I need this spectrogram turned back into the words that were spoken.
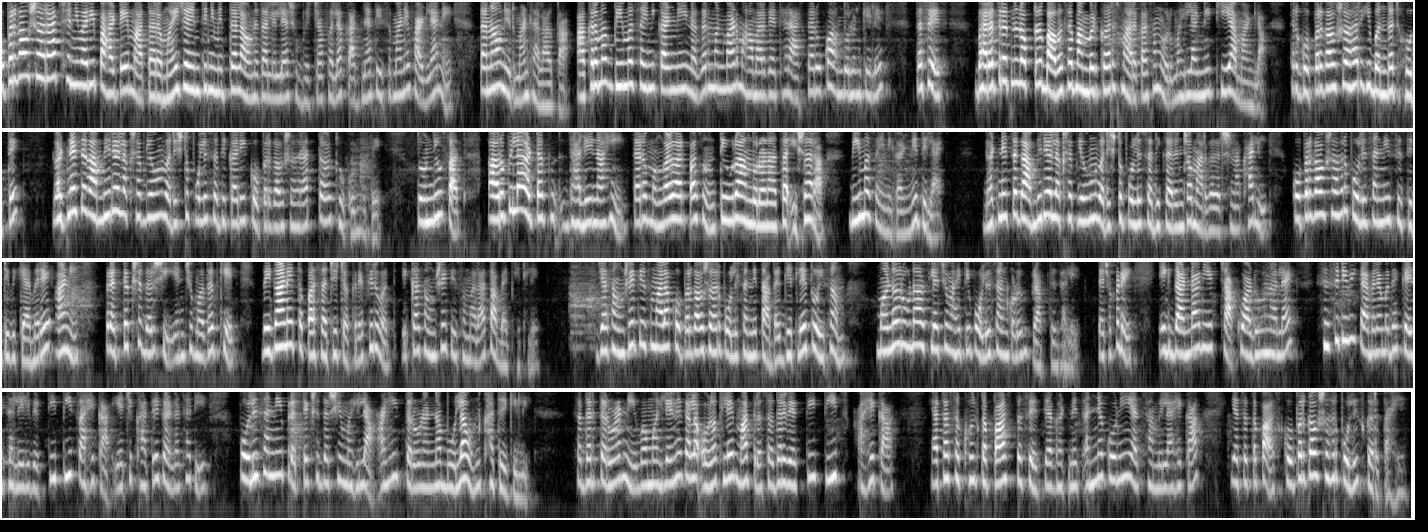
कोपरगाव शहरात शनिवारी पहाटे माता रमाई जयंतीनिमित्त लावण्यात आलेल्या शुभेच्छा फलक अज्ञात इसमाने फाडल्याने तणाव निर्माण झाला होता. आक्रमक भीमसैनिकांनी नगर मनमाड महामार्ग येथे रास्ता रोको आंदोलन केले. तसेच भारतरत्न डॉक्टर बाबासाहेब आंबेडकर स्मारकासमोर महिलांनी ठिया मांडला. तर कोपरगाव शहर ही बंद होते. घटनेचे गांभीर्य लक्षात घेऊन वरिष्ठ पोलीस अधिकारी कोपरगाव शहरात तळ ठोकून होते. दोन दिवसात. आरोपीला अटक झाली नाही तर मंगळवारपासून तीव्र आंदोलनाचा इशारा भीमसैनिकांनी दिलाय. घटनेचं गांभीर्य लक्षात घेऊन वरिष्ठ पोलीस अधिकाऱ्यांच्या मार्गदर्शनाखाली कोपरगाव शहर पोलिसांनी सीसीटीव्ही कॅमेरे आणि प्रत्यक्षदर्शी यांची मदत घेत वेगाने तपासाची चक्रे फिरवत एका संशयित इसमाला ताब्यात घेतले. ज्या संशयित इसमाला कोपरगाव शहर पोलिसांनी ताब्यात घेतले तो इसम मनोरुग्ण असल्याची माहिती पोलिसांकडून प्राप्त झाली. त्याच्याकडे एक दांडा आणि एक चाकू आढळून आलाय. व्ही कॅमेऱ्यामध्ये कैद झालेली व्यक्ती तीच आहे का याची खात्री करण्यासाठी पोलिसांनी प्रत्यक्षदर्शी महिला आणि तरुणांना बोलावून खात्री केली. सदर तरुणांनी व महिलेने त्याला ओळखले मात्र सदर व्यक्ती तीच आहे का याचा सखोल तपास तसेच या घटनेत अन्य कोणी यात सामील आहे का याचा तपास कोपरगाव शहर पोलीस करत आहेत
